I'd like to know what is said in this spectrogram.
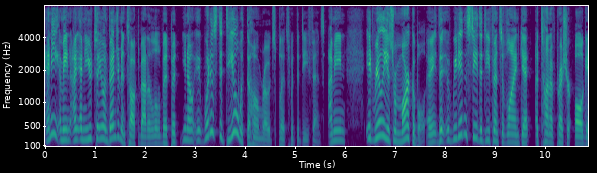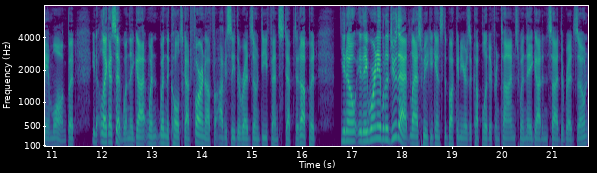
any, I mean, and you, you and Benjamin talked about it a little bit, but you know, it, what is the deal with the home road splits with the defense? I mean, it really is remarkable. I mean, the, we didn't see the defensive line get a ton of pressure all game long, but you know, like I said, when they got when when the Colts got far enough, obviously the red zone defense stepped it up, but you know, they weren't able to do that last week against the Buccaneers a couple of different times when they got inside the red zone.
